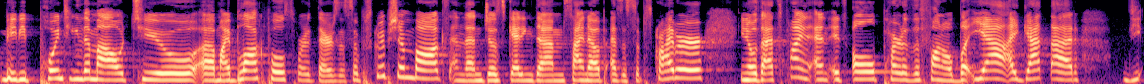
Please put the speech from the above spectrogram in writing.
maybe pointing them out to uh, my blog post where there's a subscription box and then just getting them signed up as a subscriber. You know, that's fine. And it's all part of the funnel. But yeah, I get that the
